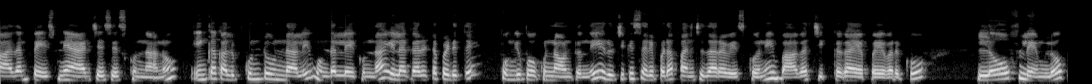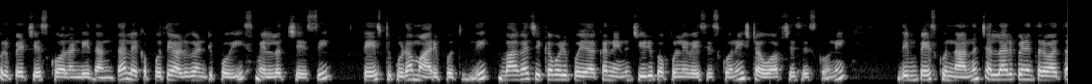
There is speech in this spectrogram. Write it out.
బాదం పేస్ట్ని యాడ్ చేసేసుకున్నాను. ఇంకా కలుపుకుంటూ ఉండాలి ఉండలు లేకుండా. ఇలా గరిట పెడితే పొంగిపోకుండా ఉంటుంది. రుచికి సరిపడా పంచదార వేసుకొని బాగా చిక్కగా అయిపోయే వరకు లో ఫ్లేమ్లో ప్రిపేర్ చేసుకోవాలండి ఇదంతా. లేకపోతే అడుగంటిపోయి స్మెల్ వచ్చేసి టేస్ట్ కూడా మారిపోతుంది. బాగా చిక్కబడిపోయాక నేను జీడిపప్పుల్ని వేసేసుకొని స్టవ్ ఆఫ్ చేసేసుకొని దింపేసుకున్నాను. చల్లారిపోయిన తర్వాత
